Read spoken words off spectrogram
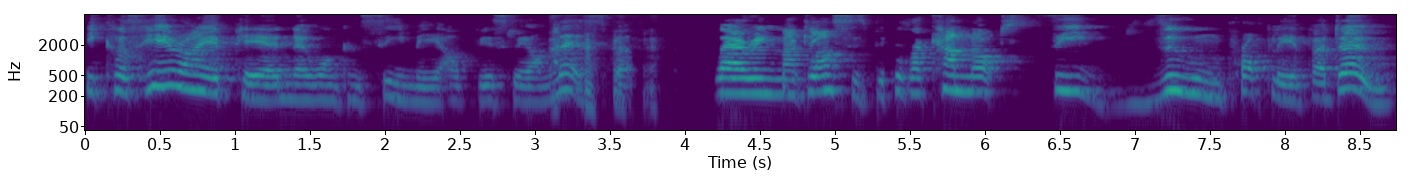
because here I appear, no one can see me obviously on this, but wearing my glasses because I cannot see Zoom properly if I don't.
